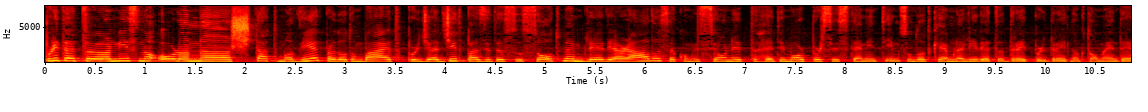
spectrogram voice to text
Pritet të nisë në orën 17, pra do të mbahet përgjatë gjithë pasdites së sotme, mbledhja e radhës e Komisionit Hetimor për Sistemin TIMS. Unë do të kem në lidhje të drejtpërdrejtë në këto momente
